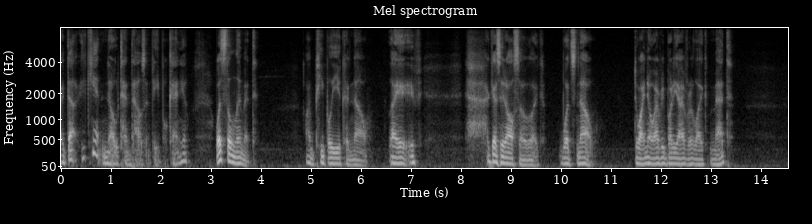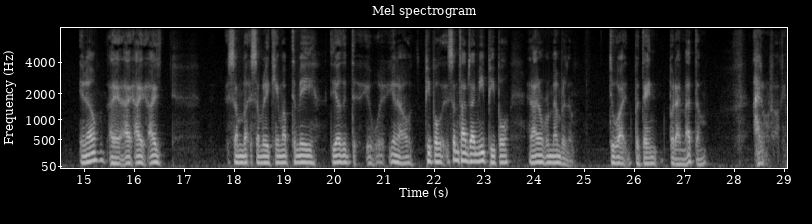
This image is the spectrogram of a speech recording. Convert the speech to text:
you can't know 10,000 people, can you? What's the limit on people you can know? Like, if, I guess it also, like, what's no? Do I know everybody I ever, like, met? You know, I, I, I, I some somebody came up to me The other, day, you know, people. Sometimes I meet people and I don't remember them. Do I? But they. But I met them. I don't fucking.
